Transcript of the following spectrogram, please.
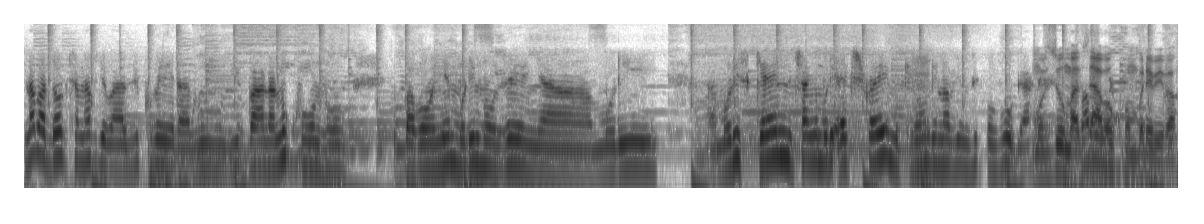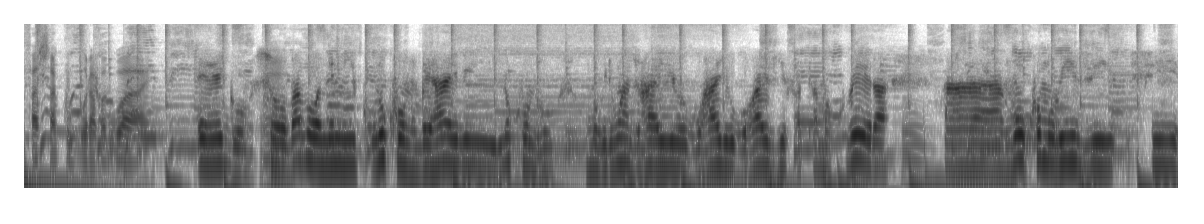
n'abadogita ntabyo bazi kubera bi- bivana n'ukuntu babonye muri ntuzenya muri ah, muri scan cyangwa muri x-ray mu kirundi ntabyo nzi kuvuga. Mu vyabo Babonye- kumbure bibafasha kuvura abagwayi ego. So babonye ni- n'ukuntu bihaye bi- n'ukuntu umubiri wanje uhaye uhaye uhaye ivyifatamo kubera Mm. Ah, nk'uko mubizi si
